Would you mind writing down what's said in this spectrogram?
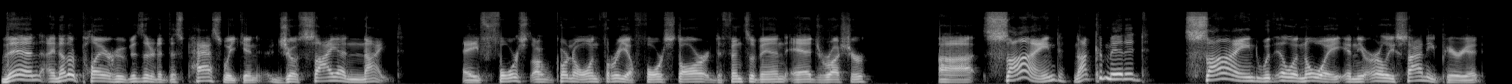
Then another player who visited it this past weekend, Josiah Knight, a four according to on three, a four star defensive end edge rusher, uh, signed, not committed, signed with Illinois in the early signing period,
